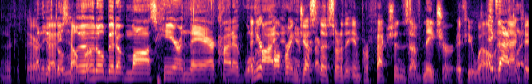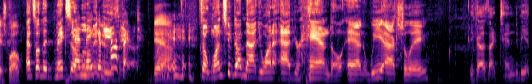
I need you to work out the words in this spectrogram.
Look at there, And then Daddy's just a helper. little bit of moss here and there, kind of. Will and you're hide any covering just the imperfections. sort of the imperfections of nature, if you will. Exactly. In that case, well, And so that makes it a and little make bit it easier. perfect. yeah. So once you've done that, you want to add your handle, and we actually, because I tend to be a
